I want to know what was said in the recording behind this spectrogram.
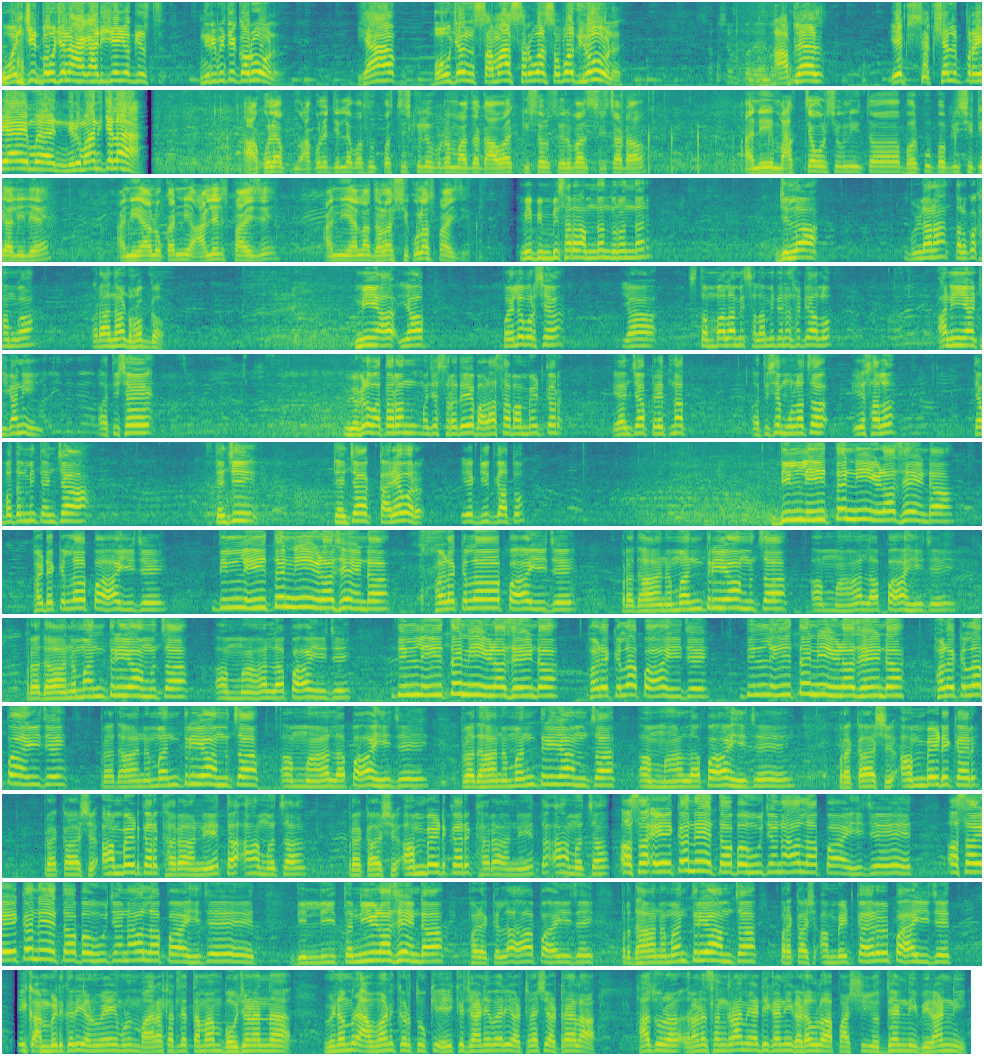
वंचित बहुजन आघाडीची योग्य निर्मिती करून ह्या बहुजन समाज सर्व सोबत घेऊन आपल्या एक सक्षम पर्याय म- निर्माण केला. अकोला अकोला जिल्ह्यापासून पस्तीस किलोमीटर माझं गाव आहे किशोर सूर्यभान शिरसाटाव. आणि मागच्या वर्षीहून इथं भरपूर पब्लिसिटी आलेली आहे. आणि या लोकांनी आलेच पाहिजे आणि यांना धडा शिकवलाच पाहिजे. मी बिंबिसार रामदान धुरंधर जिल्हा बुलढाणा तालुका खामगाव राहणार ढोरपगाव मी या या पहिलं वर्ष या स्तंभाला मी सलामी देण्यासाठी आलो. आणि या ठिकाणी अतिशय वेगळं वातावरण म्हणजे श्रद्धेय बाळासाहेब आंबेडकर यांच्या प्रयत्नात अतिशय मुलाचं यश आलं. त्याबद्दल मी त्यांच्या त्यांची त्यांच्या कार्यावर एक गीत गातो. दिल्लीत निळा झेंडा फडकला पाहिजे. दिल्लीत निळा झेंडा फडकला पाहिजे. प्रधानमंत्री आमचा आम्हाला पाहिजे. प्रधानमंत्री आमचा आम्हाला पाहिजे. दिल्लीत निळा झेंडा फडकला पाहिजे. दिल्लीत निळा झेंडा फडकला पाहिजे. प्रधानमंत्री आमचा आम्हाला पाहिजे. प्रधानमंत्री आमचा आम्हाला पाहिजे. प्रकाश आंबेडकर प्रकाश आंबेडकर खरा नेता आमचा प्रकाश आंबेडकर खरा नेता आमचा. असा एक नेता बहुजनाला पाहिजेत असा एक नेता बहुजनाला पाहिजेत. दिल्लीत निळा झेंडा फडकला पाहिजे प्रधानमंत्री आमचा प्रकाश आंबेडकर पाहिजेत. एक आंबेडकरी अनुयायी म्हणून महाराष्ट्रातल्या तमाम बहुजनांना विनम्र आव्हान करतो की एक जानेवारी अठराशे अठराला हा जो र रणसंग्राम या ठिकाणी घडवला पाचशे योद्ध्यांनी वीरांनी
